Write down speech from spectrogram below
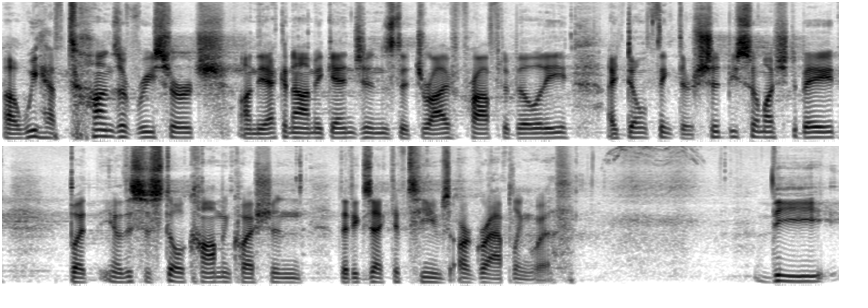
Uh, we have tons of research on the economic engines that drive profitability. I don't think there should be so much debate, but you know this is still a common question that executive teams are grappling with. The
